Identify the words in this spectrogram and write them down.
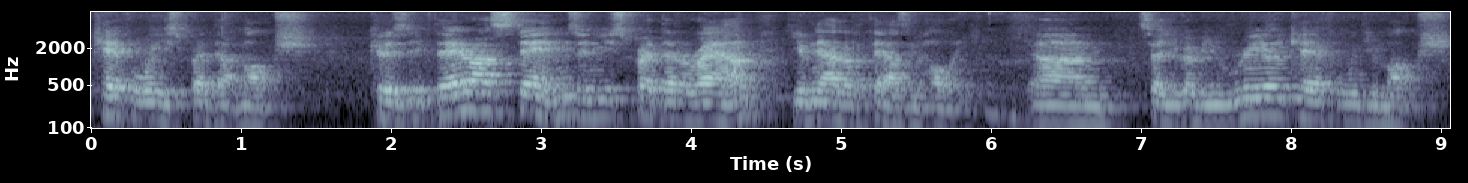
careful where you spread that mulch. Because if there are stems and you spread that around, you've now got a thousand holly. Um, so you've got to be really careful with your mulch.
